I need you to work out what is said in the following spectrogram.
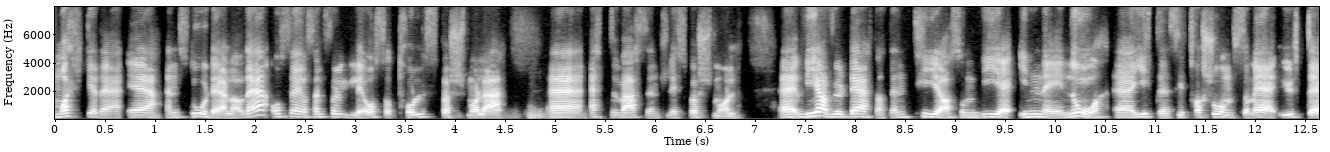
Markedet er en stor del av det. Og så er jo selvfølgelig også tollspørsmålet eh, et vesentlig spørsmål. Eh, vi har vurdert at den tida som vi er inne i nå, eh, gitt en situasjon som er ute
